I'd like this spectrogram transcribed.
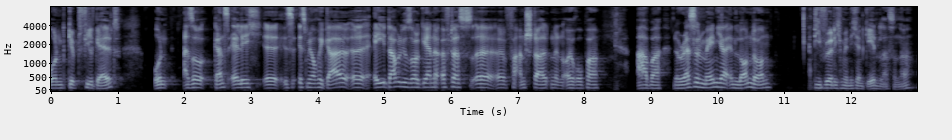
und gibt viel Geld. Und also ganz ehrlich, äh, ist, ist mir auch egal. Äh, AEW soll gerne öfters äh, äh, veranstalten in Europa, aber eine WrestleMania in London, die würde ich mir nicht entgehen lassen. Ne?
